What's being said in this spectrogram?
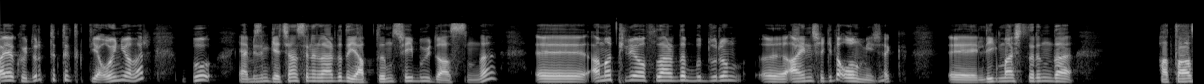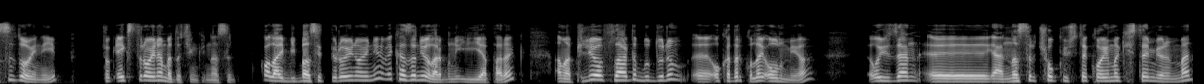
ayak uydurup tık tık tık diye oynuyorlar. Bu yani bizim geçen senelerde de yaptığımız şey buydu aslında. Ee, ama playoff'larda bu durum e, aynı şekilde olmayacak. E, lig maçlarında hatasız oynayıp çok ekstra oynamadı çünkü nasıl kolay bir basit bir oyun oynuyor ve kazanıyorlar bunu iyi yaparak. Ama playoff'larda bu durum e, o kadar kolay olmuyor. O yüzden e, yani Nasır çok üste koymak istemiyorum ben.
